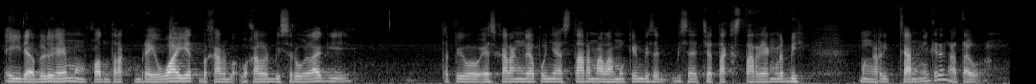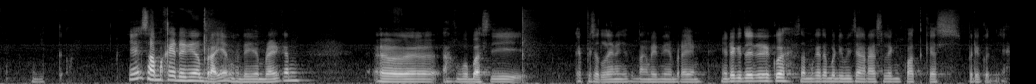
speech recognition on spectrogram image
AEW kayaknya mau kontrak Bray Wyatt bakal bakal lebih seru lagi. Tapi WWE sekarang nggak punya star malah mungkin bisa bisa cetak star yang lebih mengerikan. Ini kita nggak tahu. Gitu. Ya sama kayak Daniel Bryan Daniel Bryan kan uh, ah gue bahas di episode lain aja tentang Daniel Bryan. Yaudah gitu dari gue, sampai ketemu di Bincang Wrestling Podcast berikutnya.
